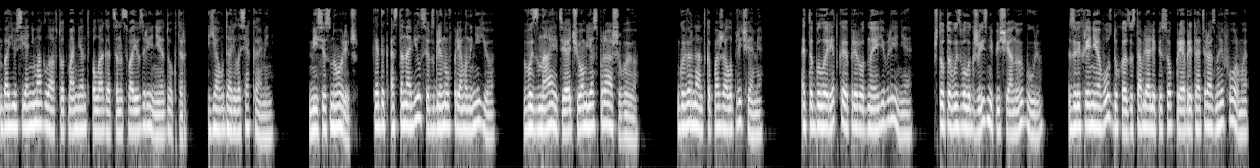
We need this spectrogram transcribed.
«Боюсь, я не могла в тот момент полагаться на свое зрение, доктор. Я ударилась о камень». «Миссис Норридж», — Хэддек остановился, взглянув прямо на нее. «Вы знаете, о чем я спрашиваю?» Гувернантка пожала плечами. Это было редкое природное явление. Что-то вызвало к жизни песчаную бурю. Завихрения воздуха заставляли песок приобретать разные формы.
